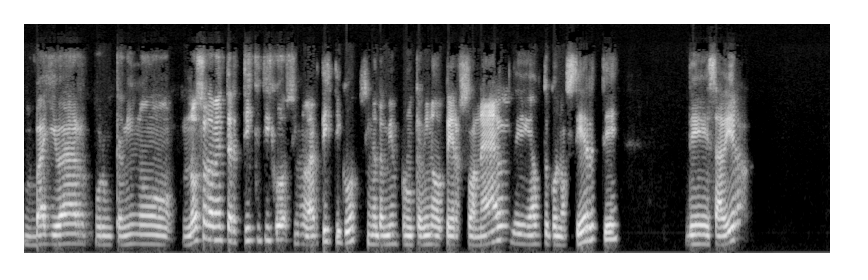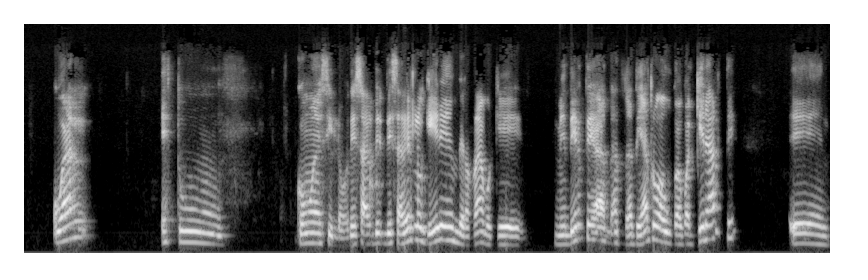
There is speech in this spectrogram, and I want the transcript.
va a llevar por un camino no solamente artístico, sino artístico, sino también por un camino personal de autoconocerte, de saber cuál es tu, ¿cómo decirlo? De, de, saber lo que eres en verdad, porque meterte a, teatro o a, cualquier arte eh,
